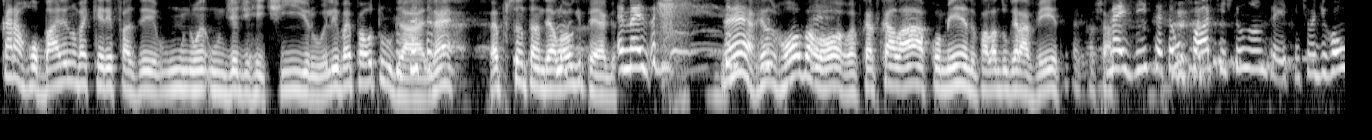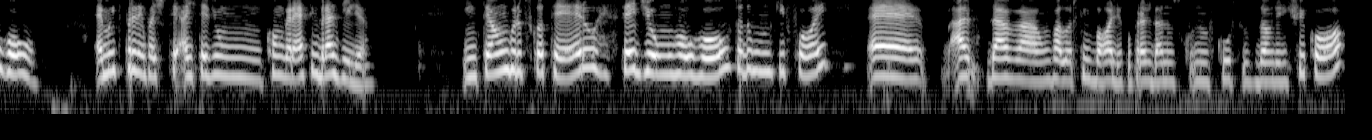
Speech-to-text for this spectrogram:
cara roubar, ele não vai querer fazer um, um dia de retiro, ele vai pra outro lugar, né? Vai pro Santander logo e pega. É, mas, Né? rouba logo, vai ficar, ficar lá comendo, falar do graveto. mas isso é tão forte, a gente tem um nome pra isso, que a gente chama de ho-ho. É muito, por exemplo, a gente, te- a gente teve um congresso em Brasília. Então, um grupo escoteiro sediou um ho-ho, todo mundo que foi é, a- dava um valor simbólico pra ajudar nos, nos custos de onde a gente ficou.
